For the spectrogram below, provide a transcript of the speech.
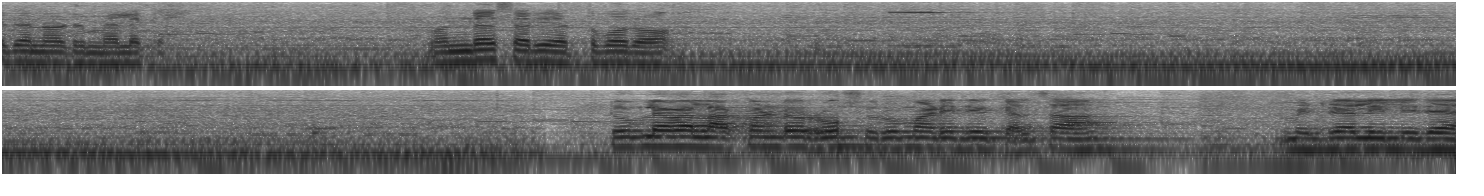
ಇದೆ ನೋಡಿರಿ ಮೇಲಕ್ಕೆ. ಒಂದೇ ಸರಿ ಎತ್ಬೋದು. ಟ್ಯೂಬ್ ಲೆವೆಲ್ ಹಾಕ್ಕೊಂಡು ರೂಮ್ ಶುರು ಮಾಡಿದ್ದೀವಿ ಕೆಲಸ. ಮೆಟೀರಿಯಲ್ ಇಲ್ಲಿದೆ.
